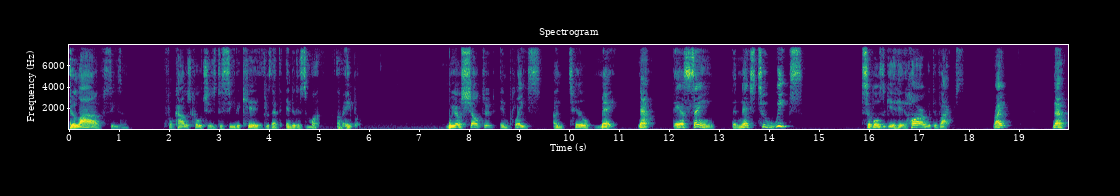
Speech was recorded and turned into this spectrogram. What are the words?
the live season for college coaches to see the kids was at the end of this month of April. We are sheltered in place until May. Now, they are saying the next two weeks supposed to get hit hard with the virus, right? Now,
